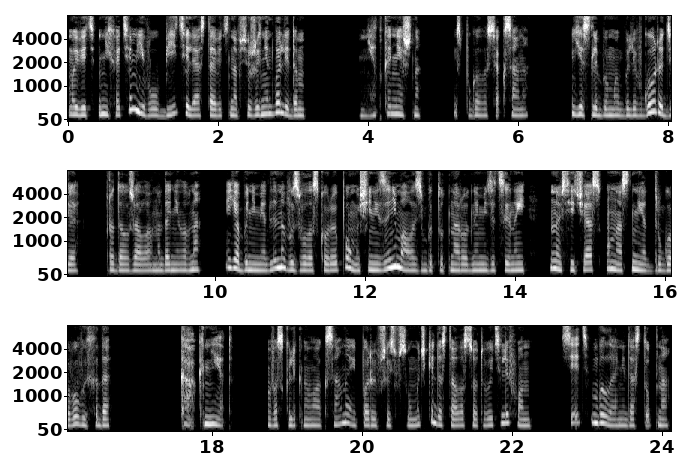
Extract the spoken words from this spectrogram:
Мы ведь не хотим его убить или оставить на всю жизнь инвалидом. Нет, конечно, испугалась Оксана. Если бы мы были в городе, продолжала Анна Даниловна, Я бы немедленно вызвала скорую помощь и не занималась бы тут народной медициной. Но сейчас у нас нет другого выхода». «Как нет?» — воскликнула Оксана и, порывшись в сумочке, достала сотовый телефон. Сеть была недоступна.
